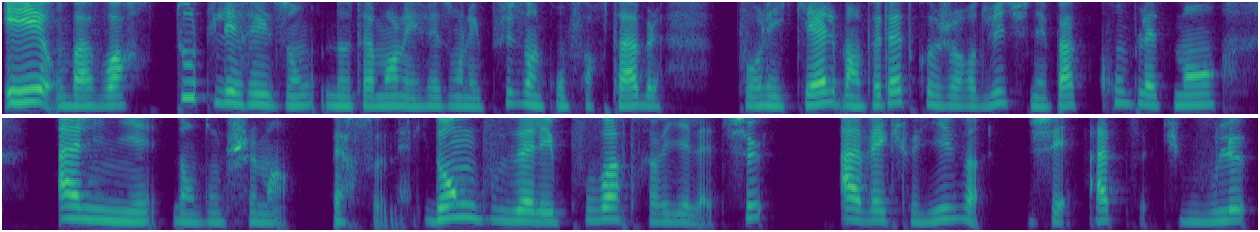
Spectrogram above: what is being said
et on va voir toutes les raisons, notamment les raisons les plus inconfortables pour lesquelles ben, peut-être qu'aujourd'hui tu n'es pas complètement aligné dans ton chemin personnel. Donc vous allez pouvoir travailler là-dessus avec le livre. J'ai hâte que vous le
